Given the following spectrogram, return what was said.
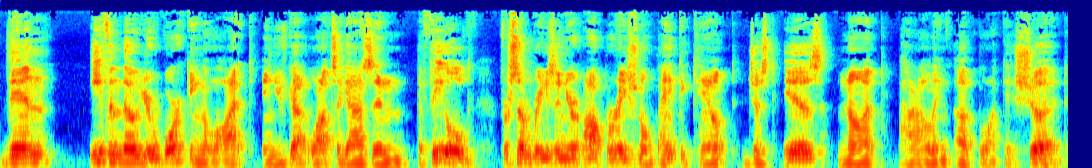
then even though you're working a lot and you've got lots of guys in the field, for some reason your operational bank account just is not piling up like it should.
